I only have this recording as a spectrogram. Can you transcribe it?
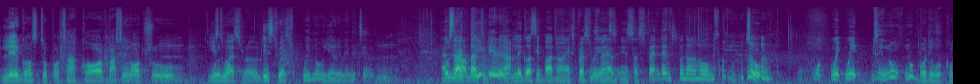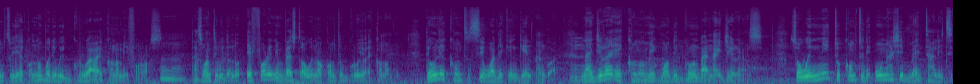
Lagos to Port Harcourt, passing all through. Mm. East-West Road? East-West, we're not hearing anything. Mm. Those and now that the Lagos Ibadan Expressway has been suspended. Put on hold. so we, we, see, no, nobody will come to here. Nobody will grow our economy for us. Mm. That's one thing we don't know. A foreign investor will not come to grow your economy. They only come to see what they can gain and go out. Mm. Nigerian economy must be grown by Nigerians. So we need to come to the ownership mentality.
